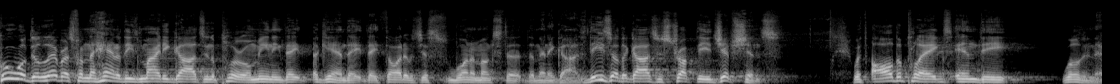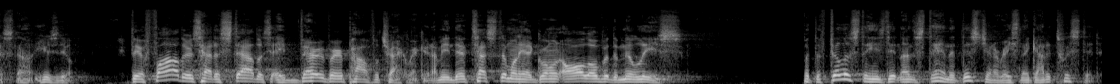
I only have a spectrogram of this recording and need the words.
Who will deliver us from the hand of these mighty gods in the plural? Meaning they, again, they, they thought it was just one amongst the, the many gods. These are the gods who struck the Egyptians with all the plagues in the wilderness. Now, here's the deal. Their fathers had established a very, very powerful track record. I mean, their testimony had grown all over the Middle East. But the Philistines didn't understand that this generation, they got it twisted.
